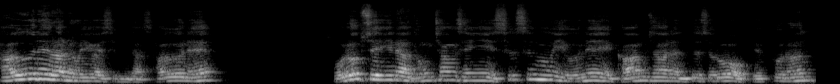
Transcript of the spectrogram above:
사은혜라는 의의가 있습니다. 사은혜 졸업생이나 동창생이 스승의 은혜에 감사하는 뜻으로 베푸는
